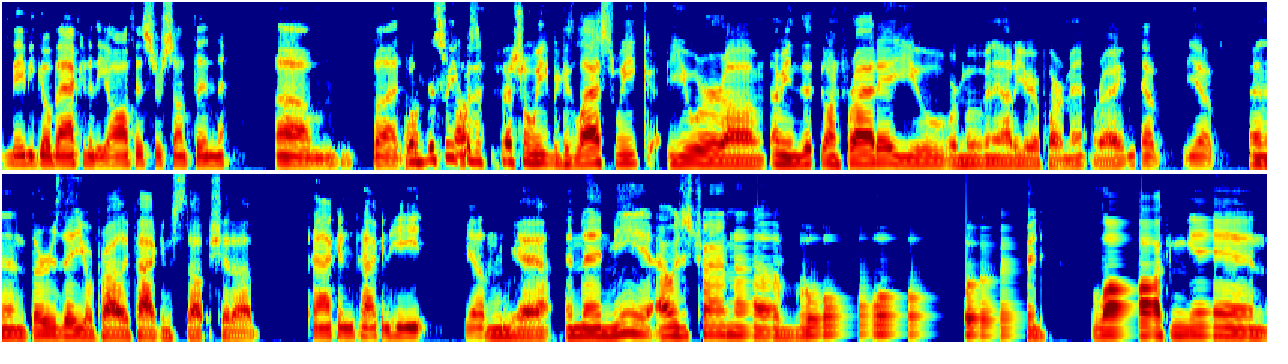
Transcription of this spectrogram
maybe go back into the office or something. Um, but Well, this week was a special week because last week you were um I mean th on Friday you were moving out of your apartment, right? yep, yep. And then Thursday you were probably packing stuff shit up. Packing, packing heat. Yep. Mm, Yeah. And then me, I was just trying to avoid locking in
